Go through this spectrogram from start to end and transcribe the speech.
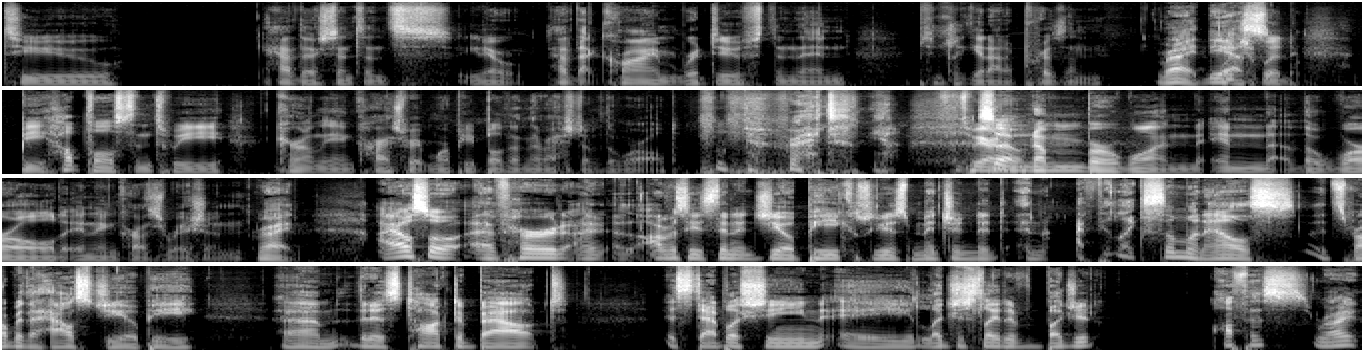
to have their sentence, you know, have that crime reduced and then potentially get out of prison. right. Yes. Which would be helpful since we currently incarcerate more people than the rest of the world. right. Yeah. Since we So- are number one in the world in incarceration. Right. I also have heard, obviously, Senate GOP because we just mentioned it, and I feel like someone else, it's probably the House GOP, um, that has talked about establishing a legislative budget office. Right.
